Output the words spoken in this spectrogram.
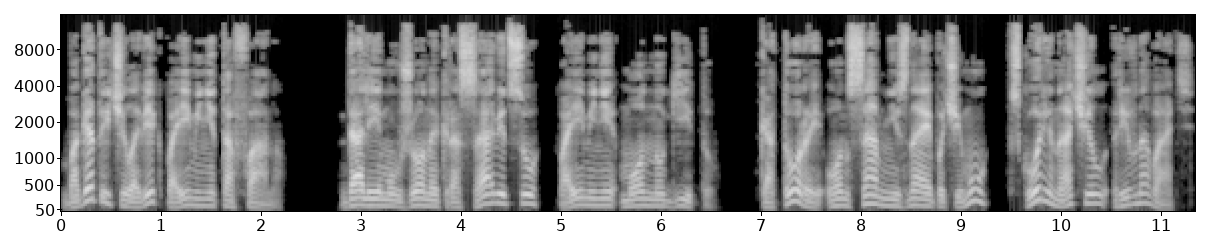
богатый человек по имени Тафано. Дали ему в жены красавицу по имени Монну Гиту, которой он сам, не зная почему, вскоре начал ревновать.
